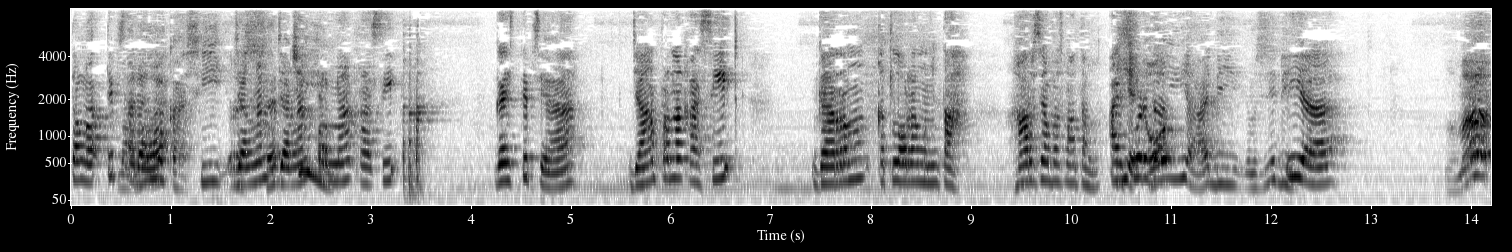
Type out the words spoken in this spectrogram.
Tau nggak? Tips Mama adalah kasih jangan jangan pernah kasih guys tips ya. Jangan pernah kasih garam ke telur yang mentah. Harus yang pas matang. I Iya, swear oh iya di maksudnya di. iya. Mama.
